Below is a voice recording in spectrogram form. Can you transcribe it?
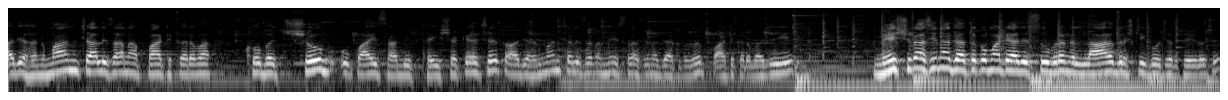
આજે હનુમાન ચાલીસાના પાઠ કરવા ખૂબ જ શુભ ઉપાય સાબિત થઈ શકે છે. તો આજે હનુમાન ચાલીસાના મેષ રાશિના જાતકોએ પાઠ કરવા જોઈએ. મેષ રાશિના જાતકો માટે આજે શુભ રંગ લાલ દ્રષ્ટિગોચર થઈ રહ્યો છે.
